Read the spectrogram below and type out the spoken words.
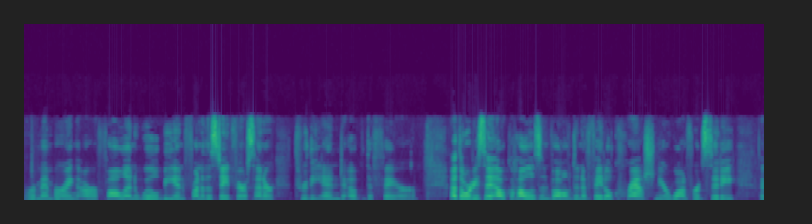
Remembering Our Fallen will be in front of the State Fair Center through the end of the fair. Authorities say alcohol is involved in a fatal crash near Watford City. The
